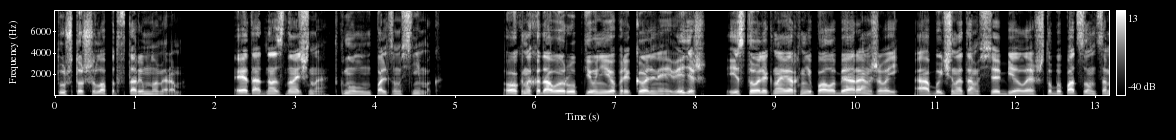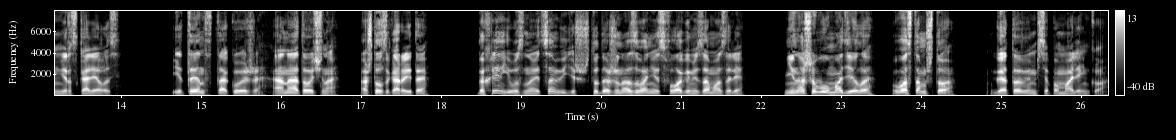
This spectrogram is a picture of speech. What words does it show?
ту, что шла под вторым номером. «Это однозначно», — ткнул он пальцем в снимок. «Окна ходовой рубки у нее прикольные, видишь? И столик на верхней палубе оранжевый, а обычно там все белое, чтобы под солнцем не раскалялось. И тент такой же, она точно. А что за корыто? Да хрен его знает, сам видишь, что даже название с флагами замазали. Не нашего ума дело. У вас там что? Готовимся помаленьку.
